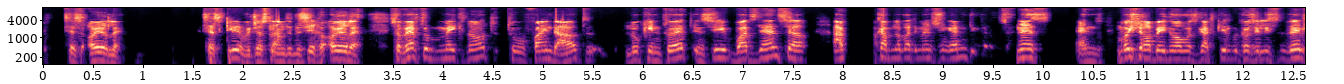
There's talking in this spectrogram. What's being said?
It says oile. It says clear, we just learned the Sikh oile. So we have to make note to find out, look into it and see what's the answer. How come nobody mentioning anything? Ness and Moshe Rabbeinu almost got killed because he listened to them.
